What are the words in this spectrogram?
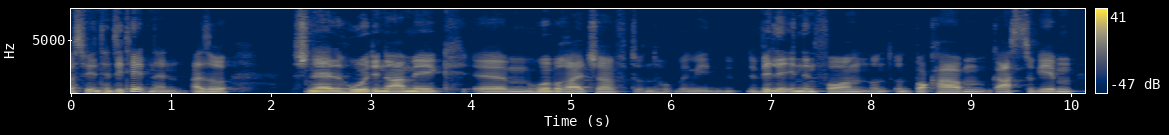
was wir Intensität nennen. Also schnell, hohe Dynamik, ähm, hohe Bereitschaft und irgendwie Wille in den Formen und, und Bock haben, Gas zu geben.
